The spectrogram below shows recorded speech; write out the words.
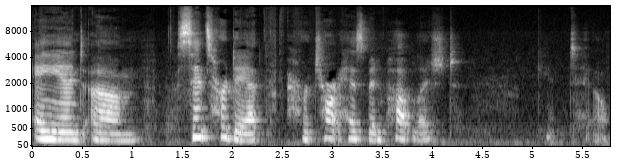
And um, since her death, her chart has been published. Can't tell.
